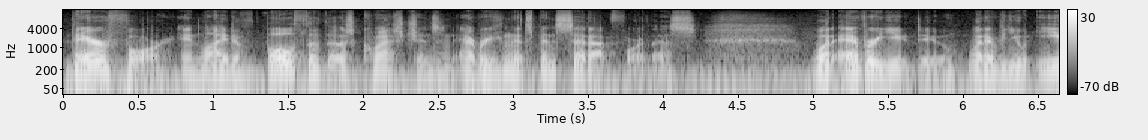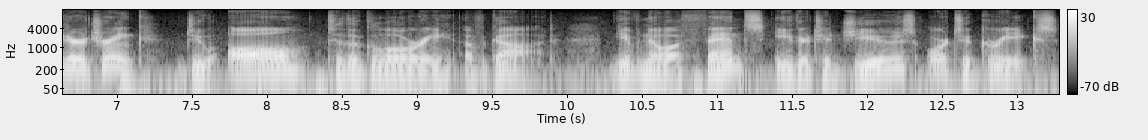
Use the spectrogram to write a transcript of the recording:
Therefore, in light of both of those questions and everything that's been set up for this, whatever you do, whatever you eat or drink, do all to the glory of God. Give no offense either to Jews or to Greeks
